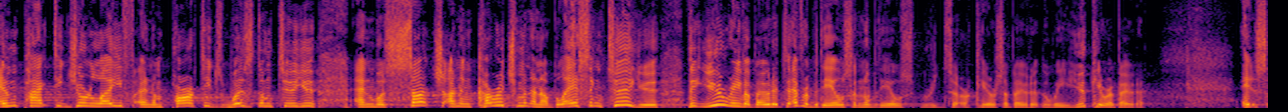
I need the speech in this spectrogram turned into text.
impacted your life and imparted wisdom to you and was such an encouragement and a blessing to you that you rave about it to everybody else and nobody else reads it or cares about it the way you care about it. It's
